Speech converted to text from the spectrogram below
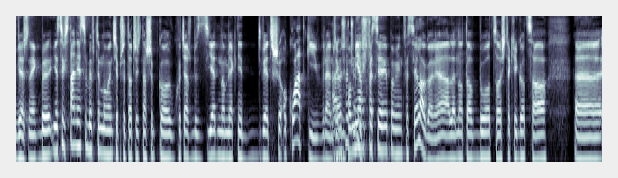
Wiesz, no jakby jesteś w stanie sobie w tym momencie przytoczyć na szybko chociażby z jedną, jak nie dwie, trzy okładki wręcz. Pomijam, kwestię, pomijam kwestię logo, nie? Ale no to było coś takiego, co e,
